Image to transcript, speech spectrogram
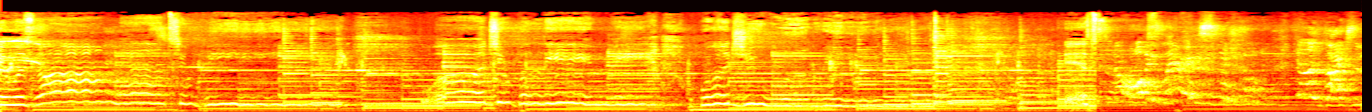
It was all meant to be? Would you believe me? Would you agree? It's all these lyrics. Kelly Clarkson.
